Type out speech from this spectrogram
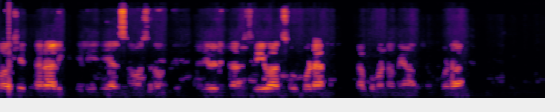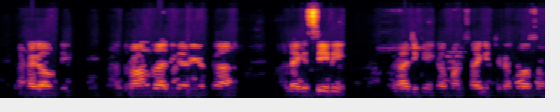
భవిష్యత్ తరాలకి తెలియజేయాల్సిన అవసరం ఉంది. అదేవిధంగా శ్రీవాత్సు కూడా తప్పకుండా మేమందరం కూడా అండగా ఉండి ఆ ద్రోణరాజు గారి యొక్క లెగసీని రాజకీయంగా కొనసాగించడం కోసం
